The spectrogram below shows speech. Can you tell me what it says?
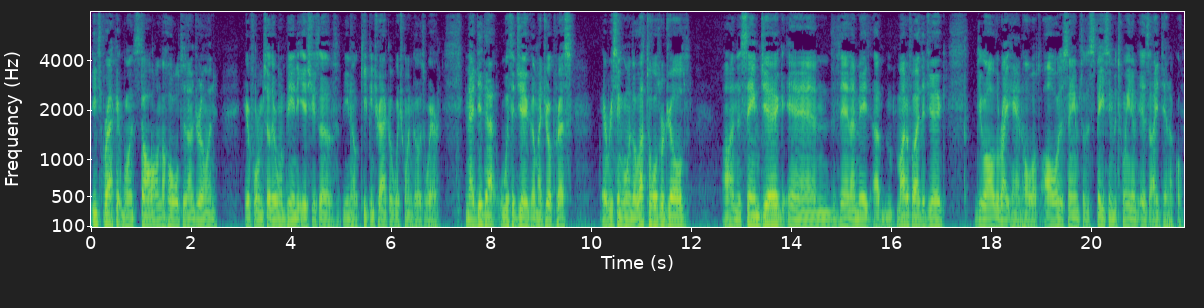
each bracket will install on the holes that I'm drilling here for them so there won't be any issues of, you know, keeping track of which one goes where. And I did that with a jig on my drill press. Every single one of the left holes were drilled on the same jig and then I made, uh, modified the jig do all the right hand holes, all are the same, so the spacing between them is identical.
